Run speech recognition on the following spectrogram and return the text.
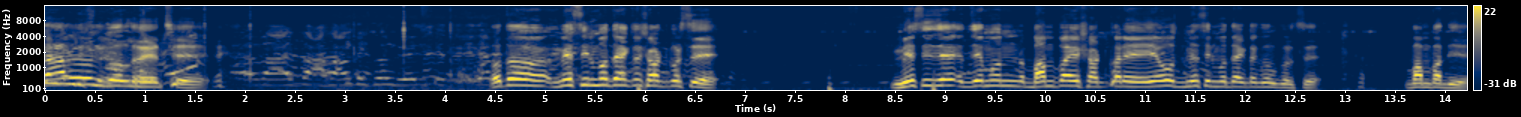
দারুণ গোল হয়েছে ও তো মেসির মতো একটা শট করছে। মেসি যে যেমন বাম পায়ে শট করে, এও মেসির মতো একটা গোল করছে, বাম পা দিয়ে।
